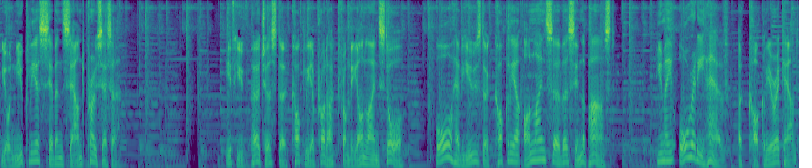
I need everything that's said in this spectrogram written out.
your Nucleus 7 sound processor. If you've purchased a Cochlear product from the online store or have used a Cochlear online service in the past, you may already have a Cochlear account.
